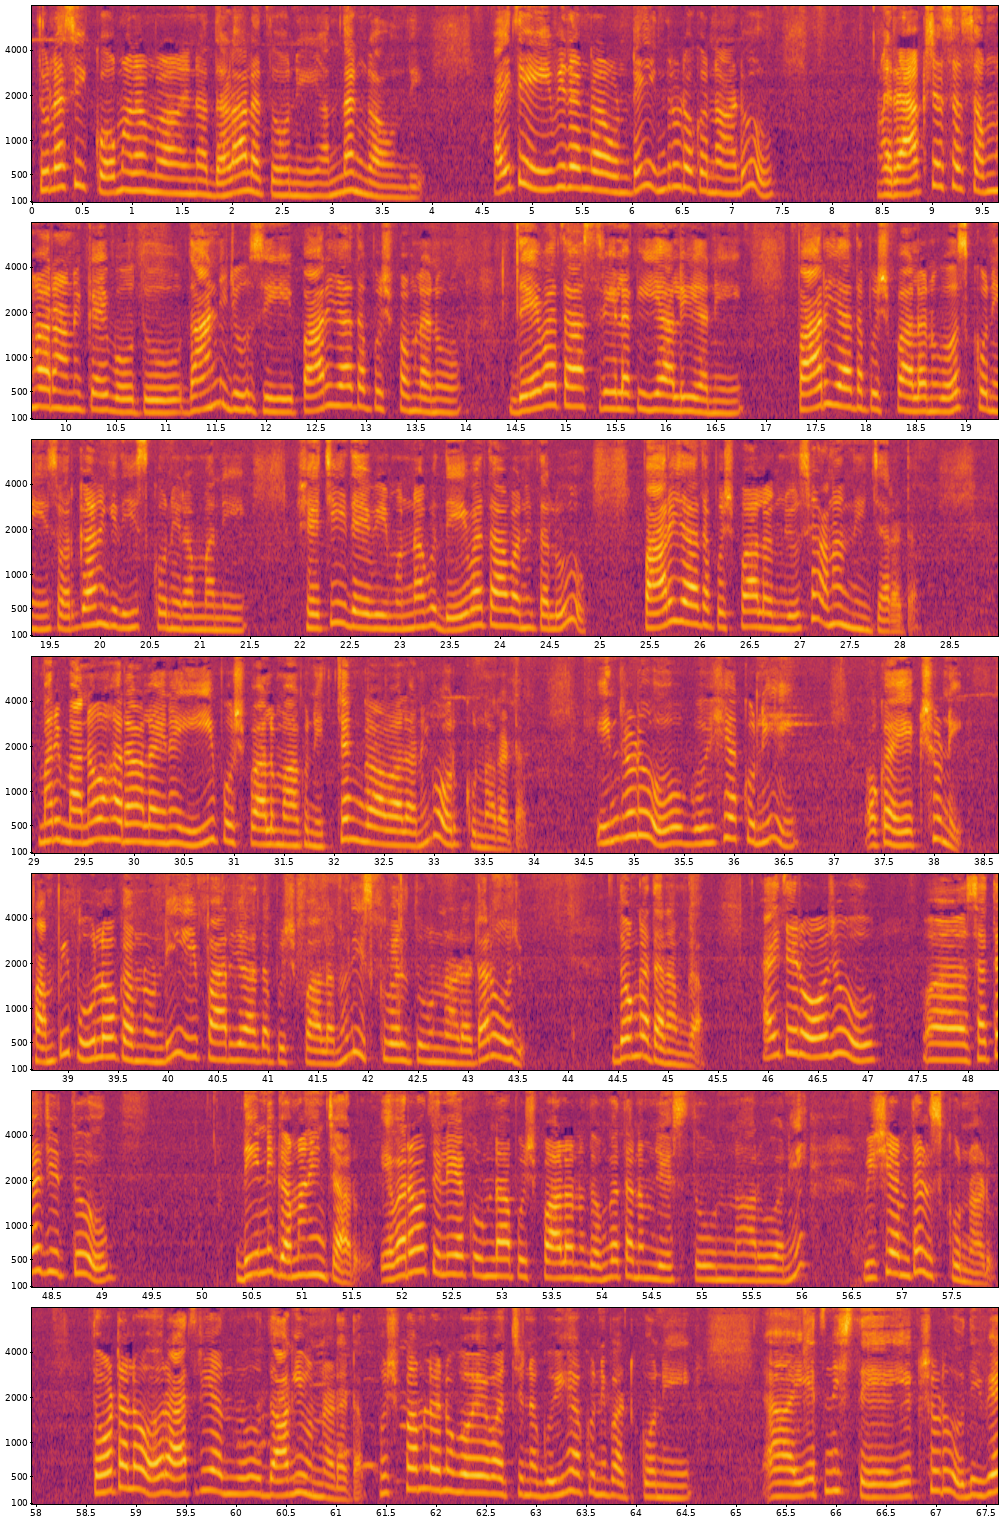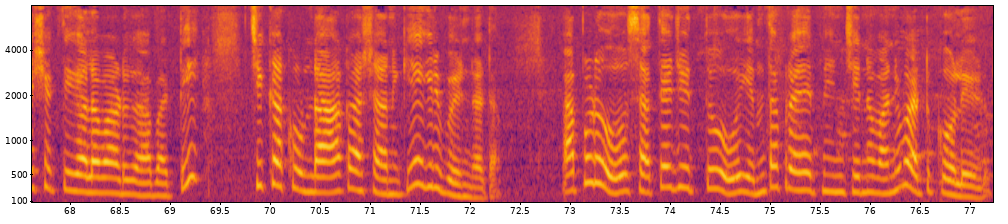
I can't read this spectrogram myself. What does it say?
తులసి కోమలమైన దళాలతోని అందంగా ఉంది. అయితే ఈ విధంగా ఉంటే ఇంద్రుడు ఒకనాడు రాక్షస సంహారానికై పోతూ దాన్ని చూసి పారిజాత పుష్పములను దేవతా స్త్రీలకు ఇయ్యాలి అని పారిజాత పుష్పాలను కోసుకొని స్వర్గానికి తీసుకొని రమ్మని శచీదేవి మున్నగు దేవతా వనితలు పారిజాత పుష్పాలను చూసి ఆనందించారట. మరి మనోహరాలైన ఈ పుష్పాలు మాకు నిత్యం కావాలని కోరుకున్నారట. ఇంద్రుడు గుహ్యకుని ఒక యక్షుని పంపి భూలోకం నుండి ఈ పారిజాత పుష్పాలను తీసుకువెళ్తూ ఉన్నాడట రోజు. దొంగతనంగా. అయితే రోజు సత్యజిత్ సత్యజిత్తు దీన్ని గమనించారు. ఎవరో తెలియకుండా పుష్పాలను దొంగతనం చేస్తూ ఉన్నారు అని విషయం తెలుసుకున్నాడు. తోటలో రాత్రి అందు దాగి ఉన్నాడట. పుష్పములను గోయ వచ్చిన గుహ్యకుని పట్టుకొని యత్నిస్తే యక్షుడు దివ్యశక్తి గలవాడు కాబట్టి చిక్కకుండా ఆకాశానికి ఎగిరిపోయిండట. అప్పుడు సత్యజిత్తు ఎంత ప్రయత్నించిన వాడిని పట్టుకోలేడు.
